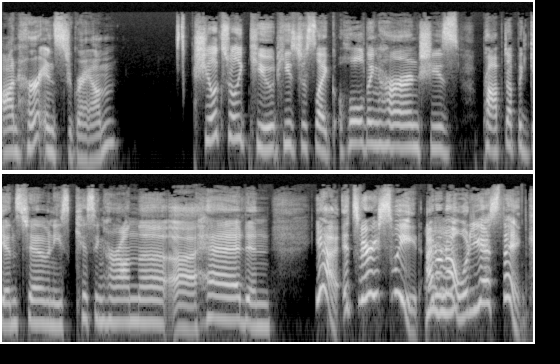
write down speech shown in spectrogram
on her Instagram. She looks really cute. He's just like holding her and she's propped up against him and he's kissing her on the uh, head. And yeah, it's very sweet. I Mm-hmm. don't know. What do you guys think?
